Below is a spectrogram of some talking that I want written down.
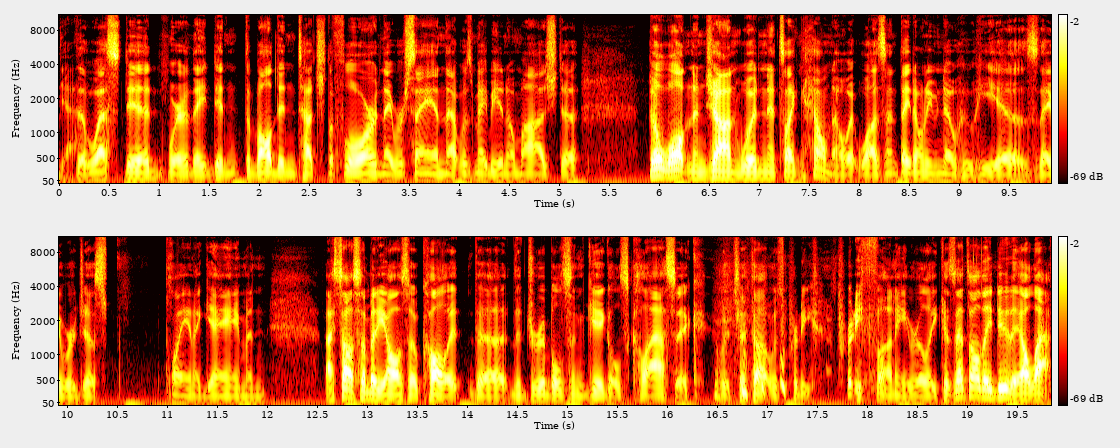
Yeah. the West did, where they didn't, the ball didn't touch the floor, and they were saying that was maybe an homage to Bill Walton and John Wooden. It's like hell no, it wasn't. They don't even know who he is. They were just playing a game, and I saw somebody also call it the the dribbles and giggles classic, which I thought was pretty pretty funny, really, because that's all they do. They all laugh.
